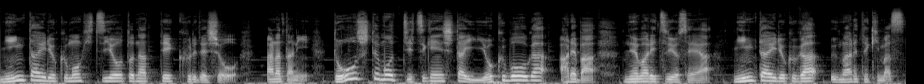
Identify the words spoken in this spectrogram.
忍耐力も必要となってくるでしょう。あなたにどうしても実現したい欲望があれば粘り強さや忍耐力が生まれてきます。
